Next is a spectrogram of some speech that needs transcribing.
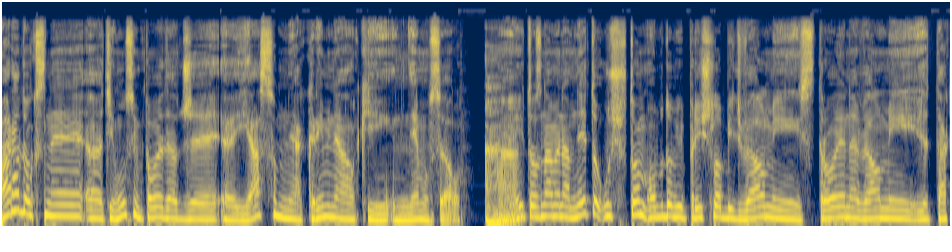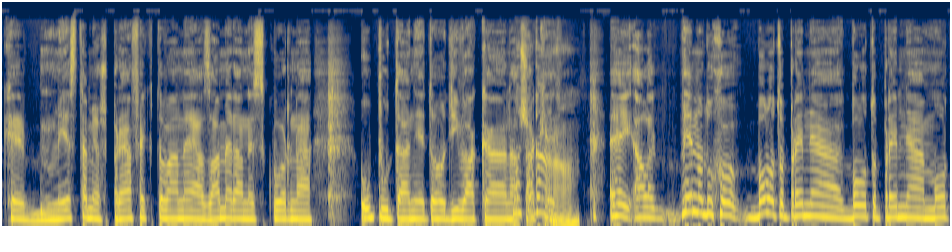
Paradoxne eh, ti musím povedať, že eh, ja som nejak kriminálky nemusel. Aha. to znamená, mne to už v tom období prišlo byť veľmi strojené, veľmi také miestami až preafektované a zamerané skôr na upútanie toho diváka na no, také... Áno. Hej, ale jednoducho, bolo to, pre mňa, bolo to pre mňa moc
